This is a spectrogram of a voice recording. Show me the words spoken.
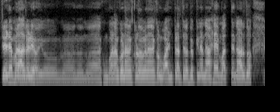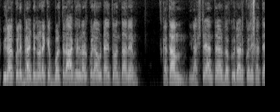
ಸ್ಟೇಡಿಯಂ ಅಲ್ಲಿ ಆಲ್ರೆಡಿ ಹಾಕೊಂಡು ಗೊಣ ಗೊಣ ಹಾಕೊಂಡು ಒಣ ಹಾಕೊಂಡು ಒಂಟ್ರ ಅಂತ ಹೇಳ್ಬೇಕಿನ್ನ ನಾಳೆ ಮತ್ತೆ ನಾಡ್ದು ವಿರಾಟ್ ಕೊಹ್ಲಿ ಬ್ಯಾಟಿಂಗ್ ನೋಡೋಕ್ಕೆ ಬರ್ತಾರೆ. ಆಗ್ಲಿ ವಿರಾಟ್ ಕೊಹ್ಲಿ ಔಟ್ ಆಯ್ತು ಅಂತಾರೆ. ಕಥಮ್, ಇನ್ನು ಅಷ್ಟೇ ಅಂತ ಹೇಳಬೇಕು ವಿರಾಟ್ ಕೊಹ್ಲಿ ಕತೆ.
